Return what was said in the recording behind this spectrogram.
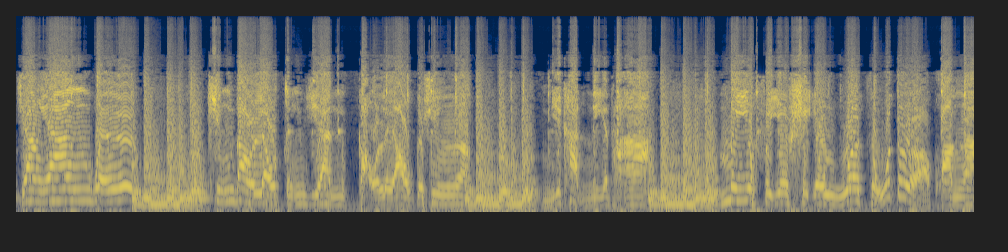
江阳棍听到了中间高了个兴！你看你他眉飞色舞走得狂啊，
